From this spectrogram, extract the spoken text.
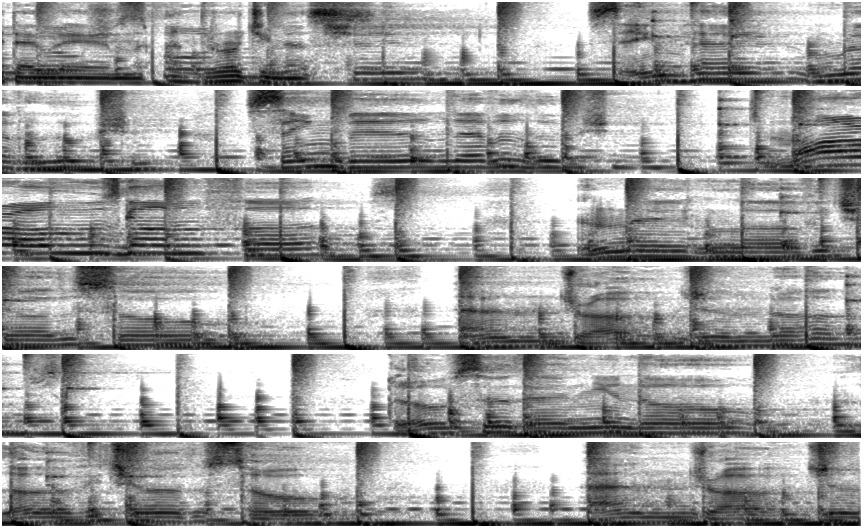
eta euren Androgynous. Same revolution, Sing, build evolution. Tomorrow's gonna fuss, and they love each other so. Androgynous, closer than you know. Love each other so. Androgynous.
